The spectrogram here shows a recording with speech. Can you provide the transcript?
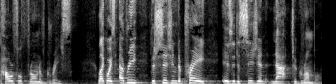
powerful throne of grace. Likewise, every decision to pray is a decision not to grumble.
